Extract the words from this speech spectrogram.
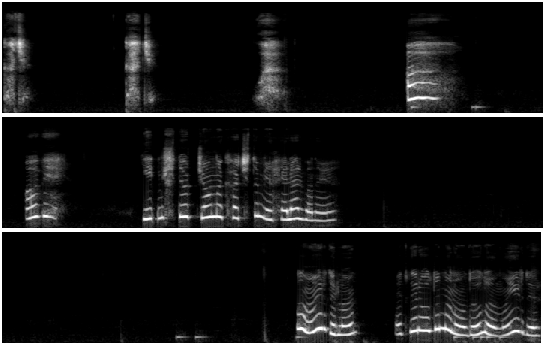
Kaç. Kaç. Vah. Ah. Abi. 74 canla kaçtım ya. Helal bana ya. Oğlum hayırdır lan? Edgar olduğundan oldu oğlum. Hayırdır?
